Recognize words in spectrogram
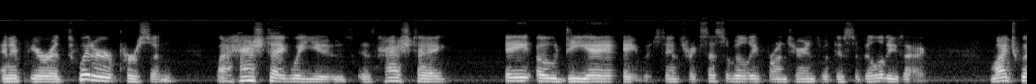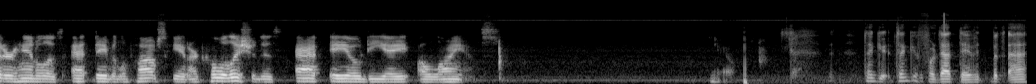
And if you're a Twitter person, the hashtag we use is hashtag AODA, which stands for Accessibility for Ontarians with Disabilities Act. My Twitter handle is at David Lepofsky, and our coalition is at AODA Alliance. Yeah. Thank you, thank you for that, David. But uh,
